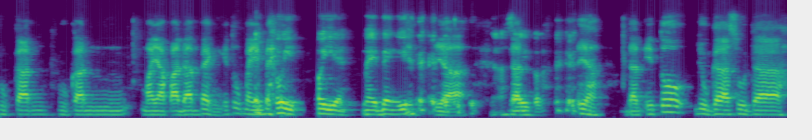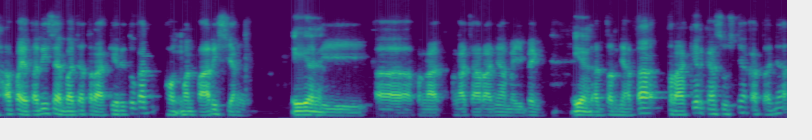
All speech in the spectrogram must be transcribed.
Bukan bukan Maya pada Bank, itu Maybank. Oh, iya, oh iya, Maybank iya. Iya. Nah, dan, iya, dan itu juga sudah apa ya? Tadi saya baca terakhir itu kan Hotman hmm. Paris yang iya. jadi uh, pengacaranya Maybank. Iya. Dan ternyata terakhir kasusnya katanya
